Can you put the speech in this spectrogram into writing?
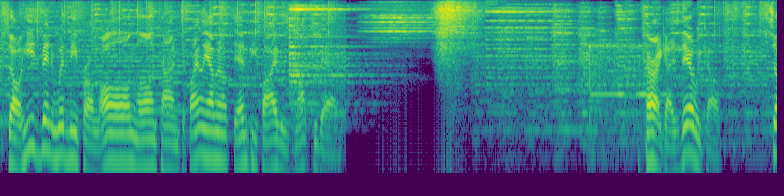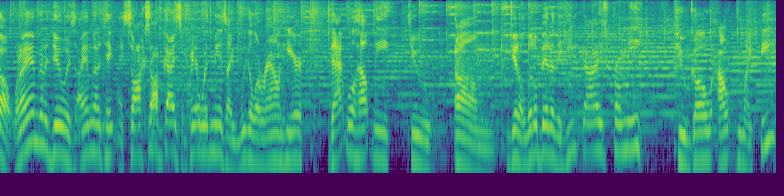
So he's been with me for a long, long time. To finally have him up to NP5 is not too bad. All right, guys, there we go. So what I am going to do is I am going to take my socks off, guys. So bear with me as I wiggle around here. That will help me to um, get a little bit of the heat, guys, from me to go out through my feet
